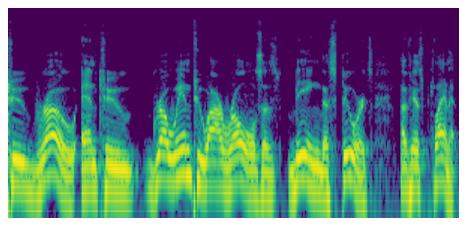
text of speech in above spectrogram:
to grow and to grow into our roles as being the stewards of His planet.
